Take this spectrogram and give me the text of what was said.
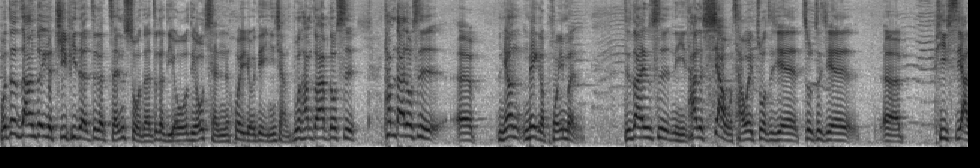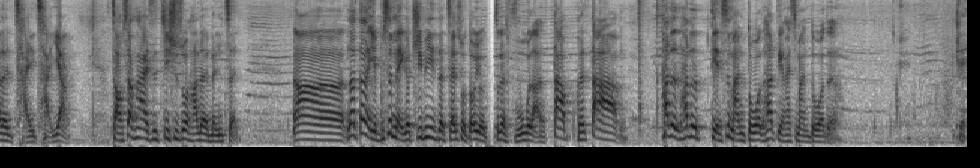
不，这张对一个 GP 的这个诊所的这个流流程会有点影响。不过他们大家都是，他们大家都是，呃，你要 make appointment，就大概就是你他的下午才会做这些做这些呃 PCR 的采采样，早上他还是继续做他的门诊。那那当然也不是每个 GP 的诊所都有这个服务啦，大可是大他的他的点是蛮多的，他点还是蛮多的。OK，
